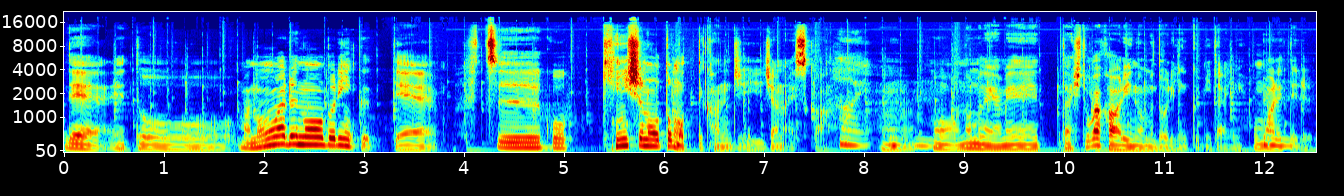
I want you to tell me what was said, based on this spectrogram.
で、えっ、と、まあ、ノンアルのドリンクって、普通、こう、禁酒のお供って感じじゃないですか。はい、うん。もう飲むのやめた人が代わりに飲むドリンクみたいに思われてる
